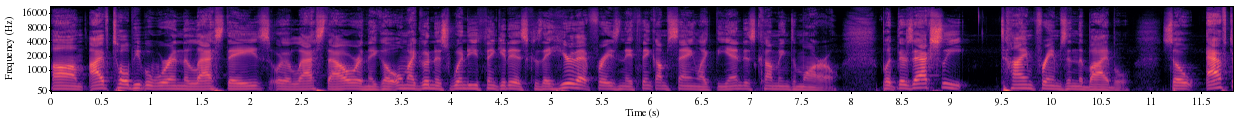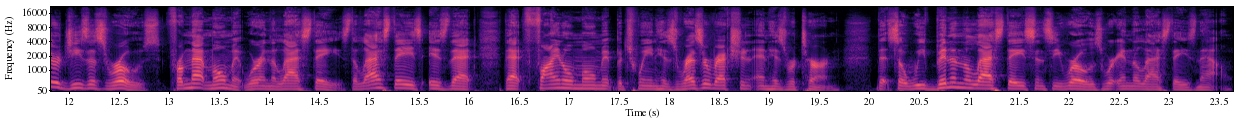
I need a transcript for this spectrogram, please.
Um, I've told people we're in the last days or the last hour, and they go, Oh my goodness, when do you think it is? Because they hear that phrase and they think I'm saying like the end is coming tomorrow. But there's actually time frames in the Bible. So after Jesus rose, from that moment we're in the last days. The last days is that that final moment between his resurrection and his return. That so we've been in the last days since he rose, we're in the last days now.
